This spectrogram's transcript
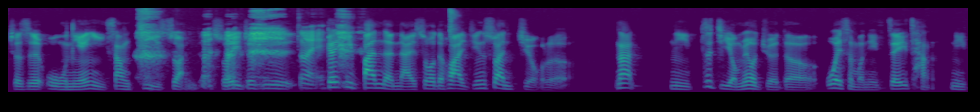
就是五年以上计算的，所以就 是对跟一般人来说的话，已经算久了。那你自己有没有觉得，为什么你这一场你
